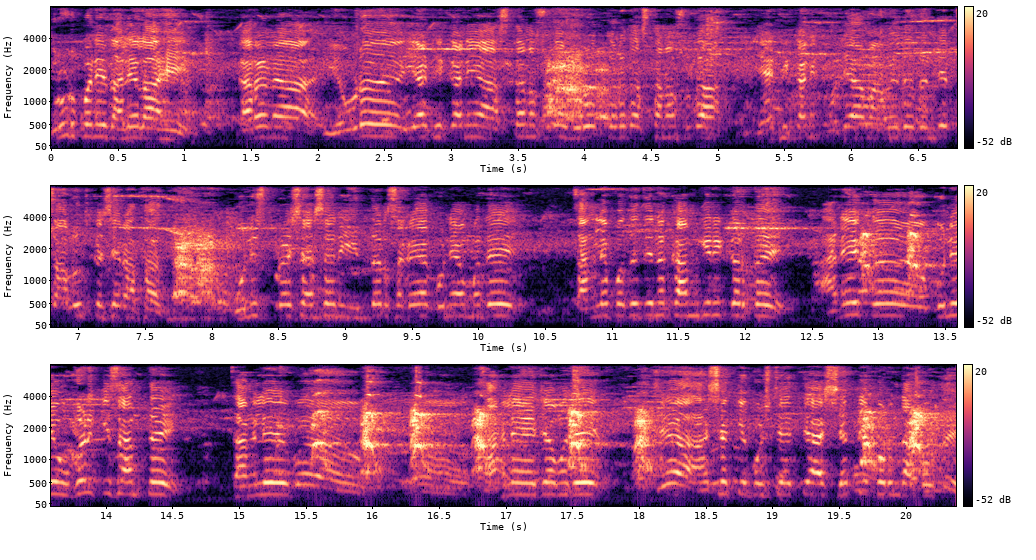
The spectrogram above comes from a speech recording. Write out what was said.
दृढपणे झालेला आहे. कारण एवढं या ठिकाणी असताना सुद्धा विरोध करत असताना सुद्धा या ठिकाणी खुल्या अवैध धंदे चालूच कसे राहतात? पोलीस प्रशासन इतर सगळ्या गुन्ह्यामध्ये चांगल्या पद्धतीनं कामगिरी करतंय. अनेक गुन्हे उघडकीस आणतंय. चांगले चांगल्या ह्याच्यामध्ये जे अशक्य गोष्टी आहेत त्या अशक्य करून दाखवतंय.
